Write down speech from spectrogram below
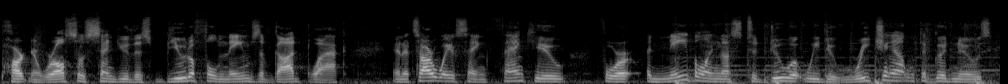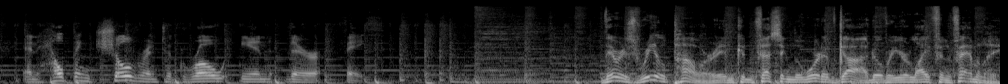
partner. We'll also send you this beautiful Names of God plaque, and it's our way of saying thank you for enabling us to do what we do, reaching out with the good news and helping children to grow in their faith. There is real power in confessing the Word of God over your life and family.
